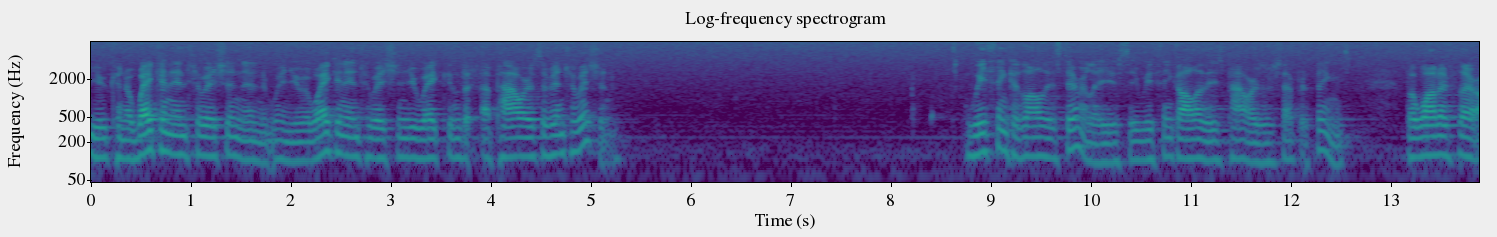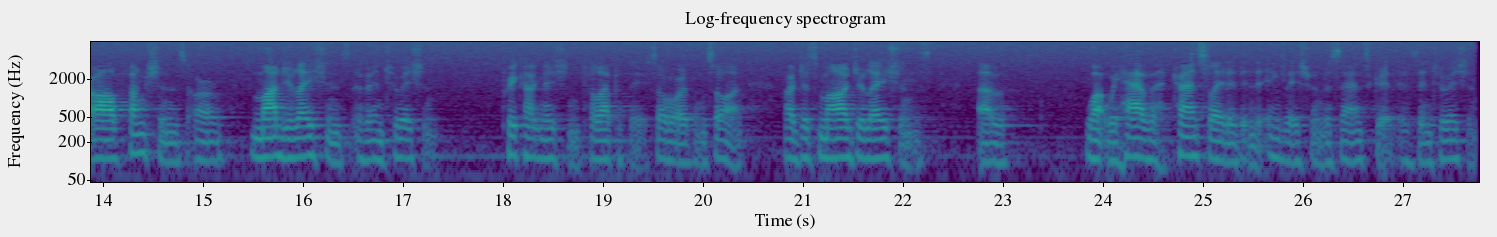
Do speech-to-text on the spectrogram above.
you can awaken intuition, and when you awaken intuition, you awaken the uh, powers of intuition. We think of all this differently, you see. We think all of these powers are separate things. But what if they're all functions or modulations of intuition? Precognition, telepathy, so forth and so on, are just modulations of what we have translated into English from the Sanskrit as intuition.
